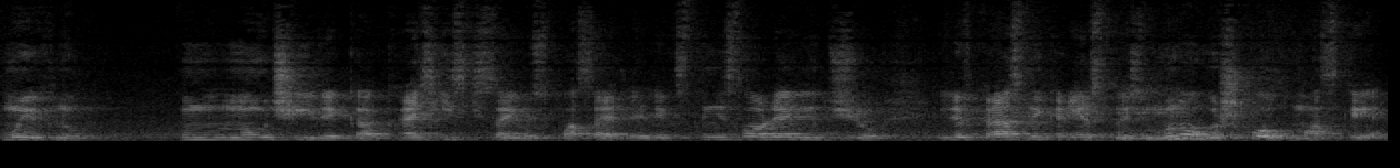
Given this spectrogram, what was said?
мы их научили, как Российский союз спасателей, или к Станиславу Леонидовичу, или в Красный Крест. То есть много школ в Москве.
